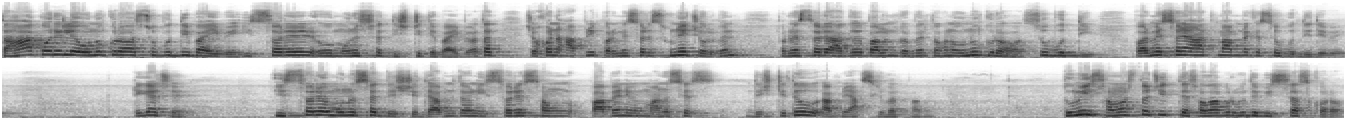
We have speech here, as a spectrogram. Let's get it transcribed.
তাহা করিলে অনুগ্রহ সুবুদ্ধি পাইবে, ঈশ্বরের ও মনুষ্যের দৃষ্টিতে পাইবে। অর্থাৎ যখন আপনি পরমেশ্বরের শুনে চলবেন, পরমেশ্বরের আগে পালন করবেন, তখন অনুগ্রহ, সুবুদ্ধি, পরমেশ্বরের আত্মা আপনাকে সুবুদ্ধি দেবে। ঠিক আছে? ঈশ্বরের মনুষ্যের দৃষ্টিতে, আপনি তখন ঈশ্বরের সঙ্গ পাবেন এবং মানুষের দৃষ্টিতেও আপনি আশীর্বাদ পাবেন। তুমি সমস্ত চিত্তে সদাপ্রভুতে বিশ্বাস করো।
